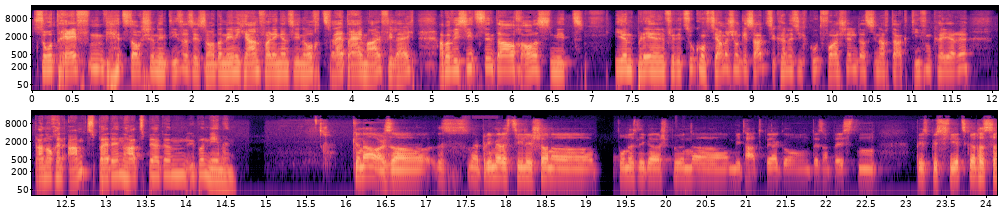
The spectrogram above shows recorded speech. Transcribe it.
so treffen, wie jetzt auch schon in dieser Saison, dann nehme ich an, verlängern Sie noch zwei, dreimal vielleicht. Aber wie sieht's denn da auch aus mit Ihren Plänen für die Zukunft? Sie haben ja schon gesagt, Sie können sich gut vorstellen, dass Sie nach der aktiven Karriere dann auch ein Amt bei den Harzbergern übernehmen. Genau, also das, mein primäres Ziel ist schon, äh, Bundesliga spielen äh, mit Hartberg und das am besten bis, bis 40 oder so,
